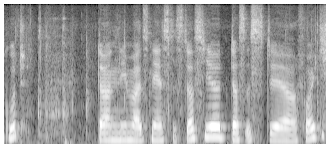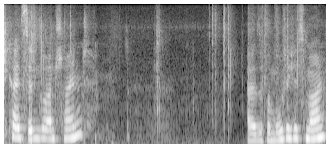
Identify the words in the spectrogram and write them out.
gut. Dann nehmen wir als nächstes das hier. Das ist der Feuchtigkeitssensor anscheinend. Also vermute ich jetzt mal.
